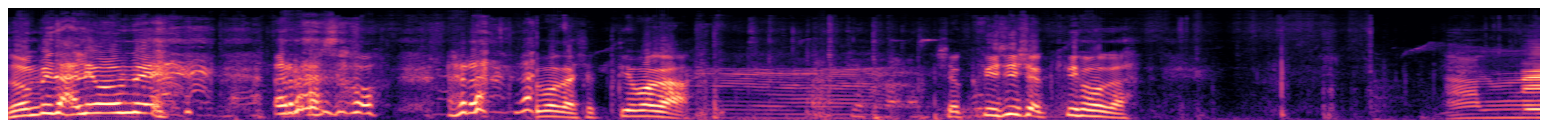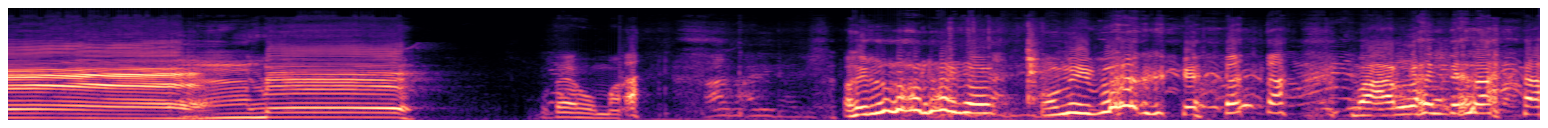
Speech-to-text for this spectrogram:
झोंबी झाली मम्मी अरे सो अरे बघा शक्ती बघा. शक्तीची शक्ती बघा. कुठं होमा अरे. मम्मी बघ. मारला त्याला.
